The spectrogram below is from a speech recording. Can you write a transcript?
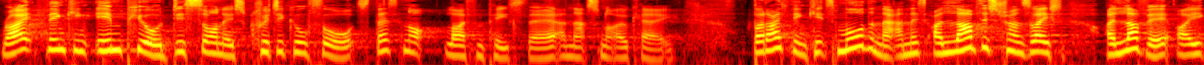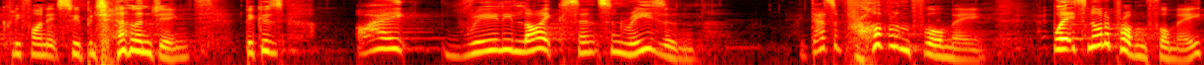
right? Thinking impure, dishonest, critical thoughts, there's not life and peace there, and that's not okay. But I think it's more than that. And this, I love this translation. I love it. I equally find it super challenging because I really like sense and reason. That's a problem for me. Well, it's not a problem for me,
